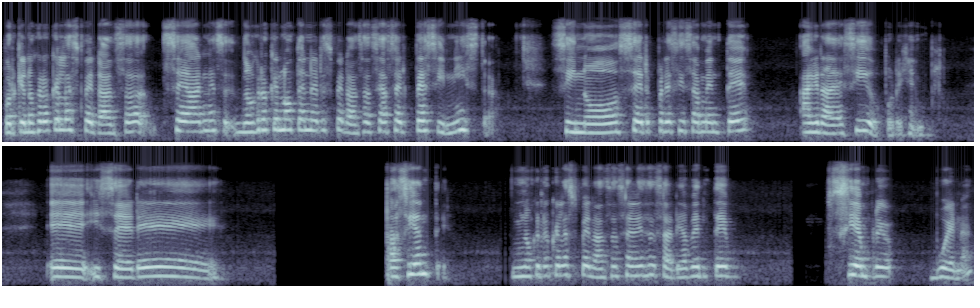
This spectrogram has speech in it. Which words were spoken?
Porque no creo que la esperanza sea, no creo que no tener esperanza sea ser pesimista, sino ser precisamente agradecido, por ejemplo, eh, y ser eh, paciente. No creo que la esperanza sea necesariamente siempre buena.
